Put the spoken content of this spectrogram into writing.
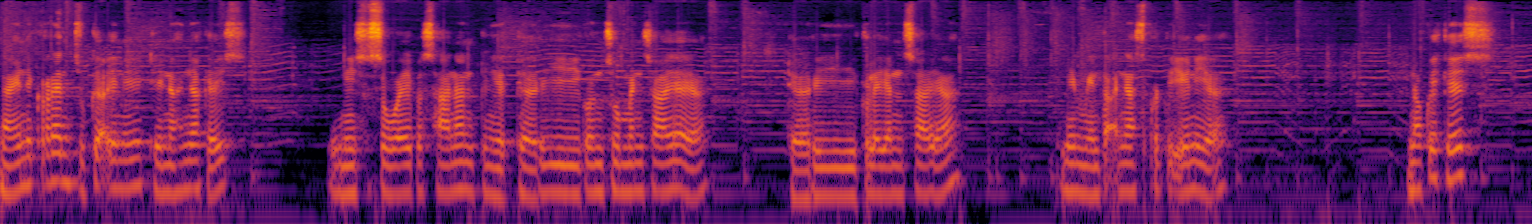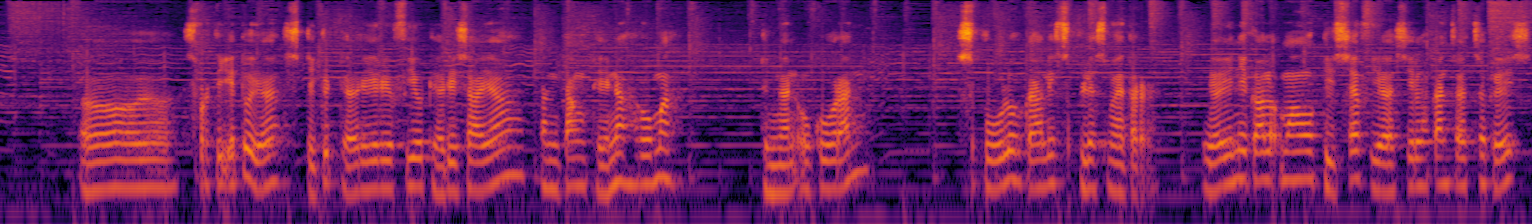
Nah ini keren juga ini denahnya guys. Ini sesuai pesanan dari konsumen saya ya. Dari klien saya. Ini mintanya seperti ini ya. Nah oke guys. Uh, seperti itu ya. Sedikit dari review dari saya tentang denah rumah dengan ukuran 10 kali 11 meter. Ya ini kalau mau di save ya silahkan saja guys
